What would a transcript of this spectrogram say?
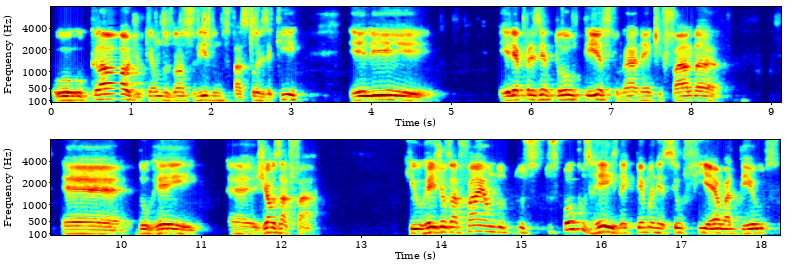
o, o Cláudio, que é um dos nossos líderes, um dos pastores aqui, ele, ele apresentou o texto lá, né, que fala é, do rei é, Josafá, que o rei Josafá é um do, dos, dos, poucos reis né, que permaneceu fiel a Deus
